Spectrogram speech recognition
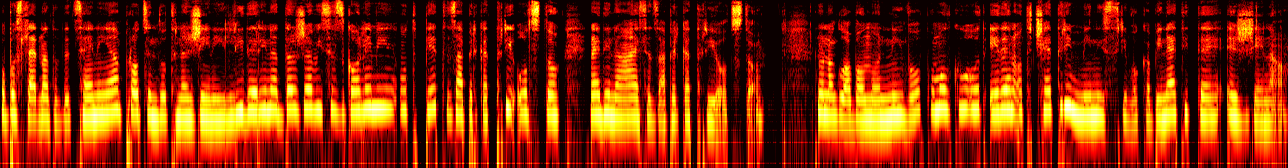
Во последната деценија, процентот на жени лидери на држави се зголеми од 5,3% на 11,3%. Но на глобално ниво, помалку од еден од 4 министри во кабинетите е жена.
